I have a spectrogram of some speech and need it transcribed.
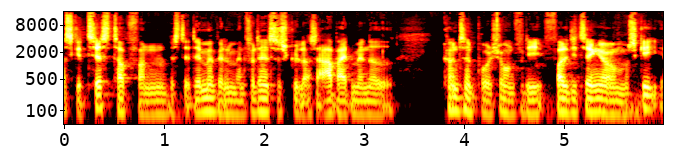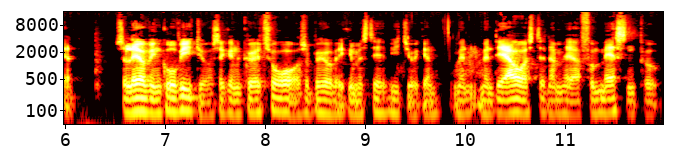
at skal teste topfunnel, hvis det er det, man vil, men for den så skyld også arbejde med noget contentproduktion, fordi folk de tænker jo måske, at så laver vi en god video, og så kan den køre i to år, og så behøver vi ikke investere i video igen. Men, men det er jo også det der med at få massen på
